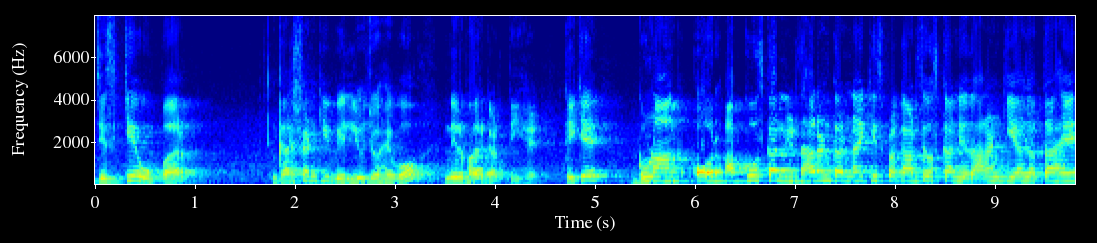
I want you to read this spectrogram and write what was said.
जिसके ऊपर घर्षण की वैल्यू जो है वो निर्भर करती है, ठीक है? गुणांक और आपको उसका निर्धारण करना है, किस प्रकार से उसका निर्धारण किया जाता है?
